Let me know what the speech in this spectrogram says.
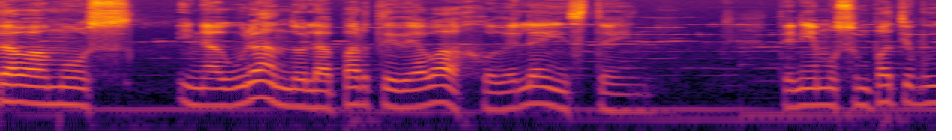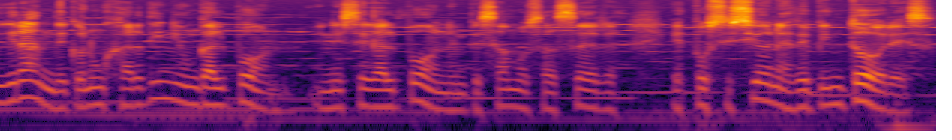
Estábamos inaugurando la parte de abajo del Einstein. Teníamos un patio muy grande con un jardín y un galpón. En ese galpón empezamos a hacer exposiciones de pintores.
